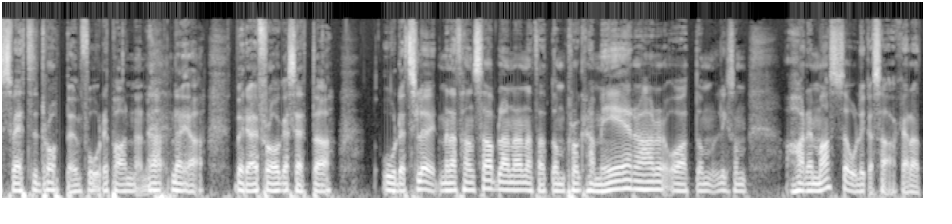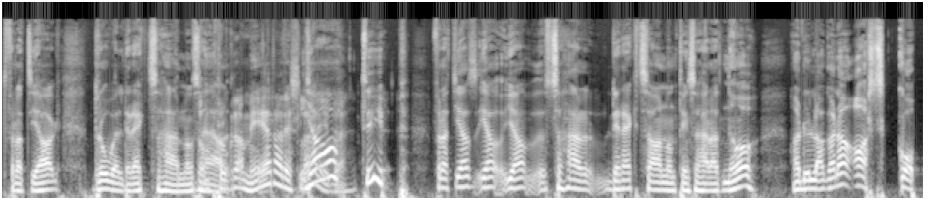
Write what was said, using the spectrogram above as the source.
svettdroppen for i pannan när, när jag började ifrågasätta ordet slöjd. Men att han sa bland annat att de programmerar och att de liksom har en massa olika saker. Att, för att jag drog väl direkt så här någon så De här... programmerar i slöjd. Ja, typ. För att jag, jag, jag så här direkt sa någonting så här att nå, har du lagat någon askkopp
